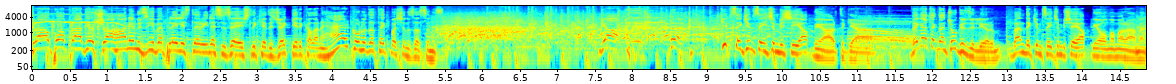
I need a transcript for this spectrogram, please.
Kral Pop Radyo şahane müziği ve playlistleriyle size eşlik edecek. Geri kalan her konuda tek başınızasınız. Ya kimse kimse için bir şey yapmıyor artık ya. Ve gerçekten çok üzülüyorum. Ben de kimse için bir şey yapmıyor olmama rağmen.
